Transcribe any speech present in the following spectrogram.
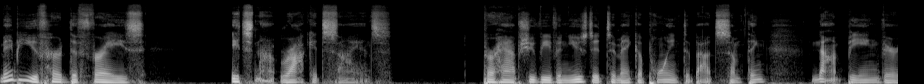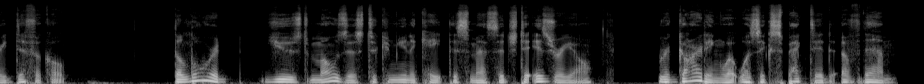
Maybe you've heard the phrase, It's not rocket science. Perhaps you've even used it to make a point about something not being very difficult. The Lord used Moses to communicate this message to Israel regarding what was expected of them.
